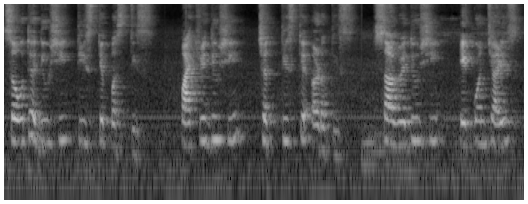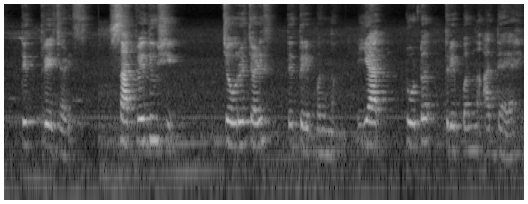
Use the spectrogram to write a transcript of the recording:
चौथ्या दिवशी तीस ते पस्तीस पाचव्या दिवशी छत्तीस ते अडतीस सहाव्या दिवशी एकोणचाळीस ते त्रेचाळीस सातव्या दिवशी चौवेचाळीस ते त्रेपन्न यात टोटल त्रेपन्न अध्याय आहे.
